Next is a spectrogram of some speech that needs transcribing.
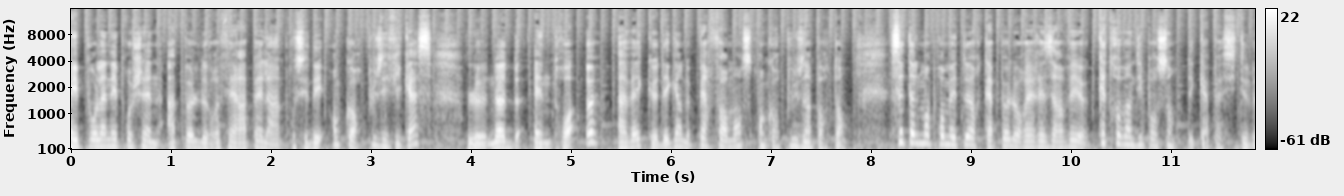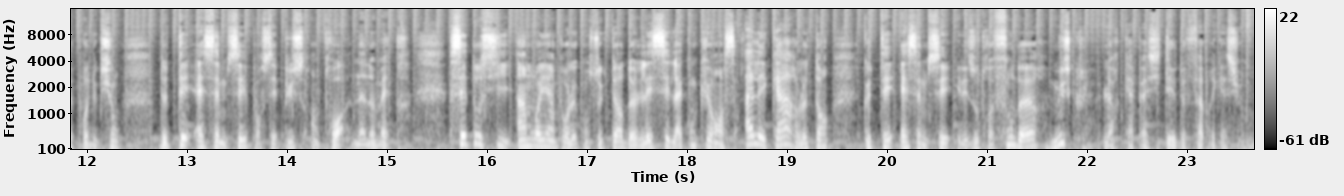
Et pour l'année prochaine, Apple devrait faire appel à un procédé encore plus efficace, le Node N3E, avec des gains de performance encore plus importants. C'est tellement prometteur qu'Apple aurait réservé 90% des capacités de production de TSMC pour ses puces en 3 nanomètres. C'est aussi un moyen pour le constructeur de laisser la concurrence à l'écart le temps que TSMC et les autres fondeurs musclent leur capacité de fabrication.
